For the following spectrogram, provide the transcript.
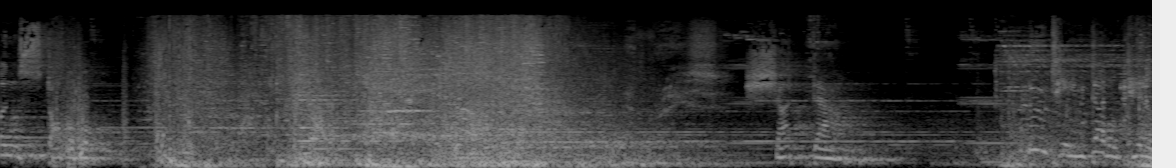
Unstoppable. Shut down. Blue team double kill.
